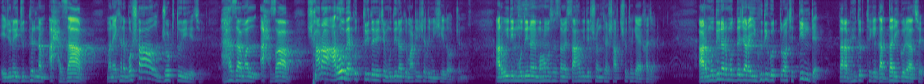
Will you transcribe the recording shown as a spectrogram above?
এই জন্য এই যুদ্ধের নাম আহজাব। মানে এখানে বসাল জোট তৈরি হয়েছে। হাজামাল আহজাব। সারা আরব একত্রিত হয়েছে মদিনাকে মাটির সাথে মিশিয়ে দেওয়ার জন্য। আর ওই দিন মদিনায় মোহাম্মদ ইসলামের সাহাবিদের সংখ্যা সাতশো থেকে এক হাজার। আর মদিনার মধ্যে যারা ইহুদি গোত্র আছে তিনটে, তারা ভিতর থেকে গাদ্দারি করে আছে।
